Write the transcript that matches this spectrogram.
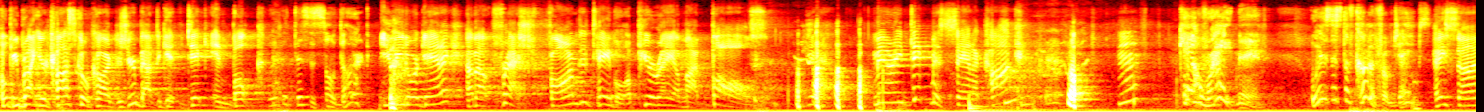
Hope you brought your Costco card because you're about to get dick in bulk. What is- This is so dark. You eat organic? How about fresh, farm to table, a puree of my balls? Yeah. Merry Dickmas, Santa cock. Hmm? Okay, all right, man. Where's this stuff coming from, James? Hey, son,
